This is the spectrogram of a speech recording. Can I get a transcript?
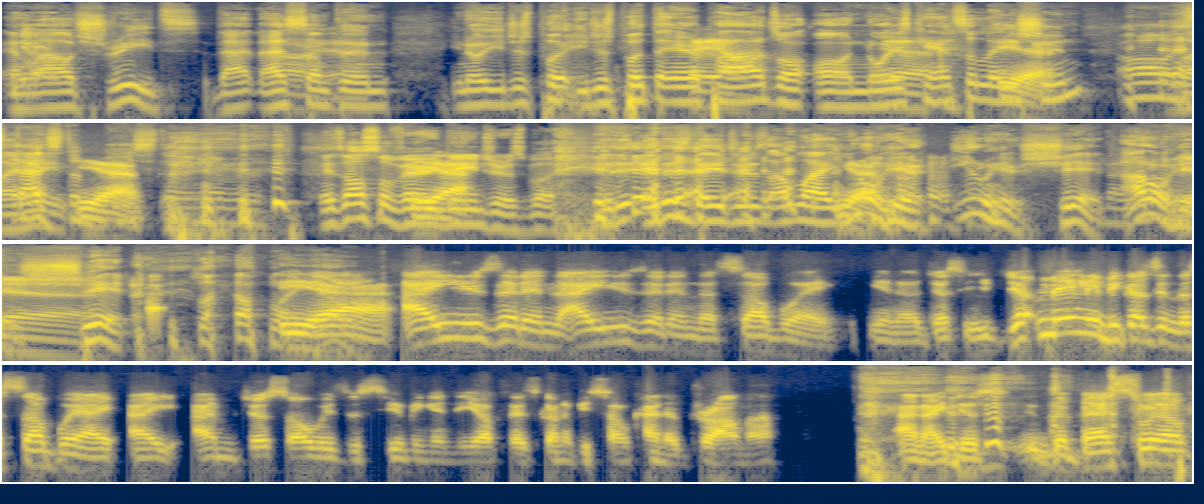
and loud streets, that that's Oh, yeah. Something. You know, you just put you just put the AirPods on, on noise Yeah. cancellation. Oh, Like, that's the yeah. best thing ever. It's also very Yeah. dangerous, but It, it is dangerous. I'm like, you Yeah. don't hear you don't hear shit. No, I don't don't hear hear- shit. like, like, yo, yeah i use it in i use it in the subway you know just ju- mainly because in the subway i, I i'm just always assuming in new york there's going to be some kind of drama and i just the best way of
